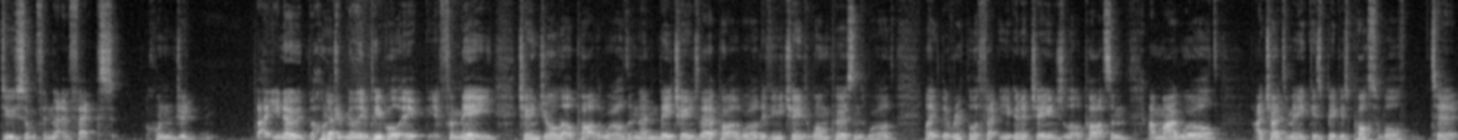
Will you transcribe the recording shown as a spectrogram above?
do something that affects hundred. Like you know, the hundred Yeah. million people. It, it for me, change your little part of the world, and then they change their part of the world. If you change one person's world, like the ripple effect, you're going to change little parts. And, and my world, I try to make as big as possible to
